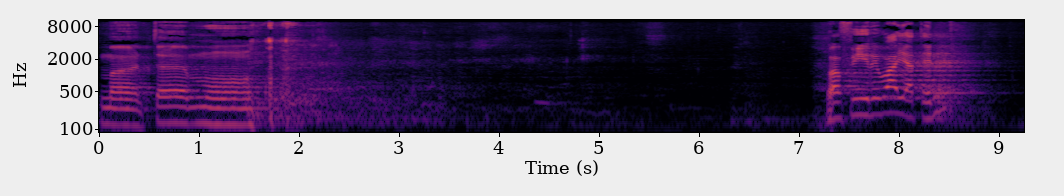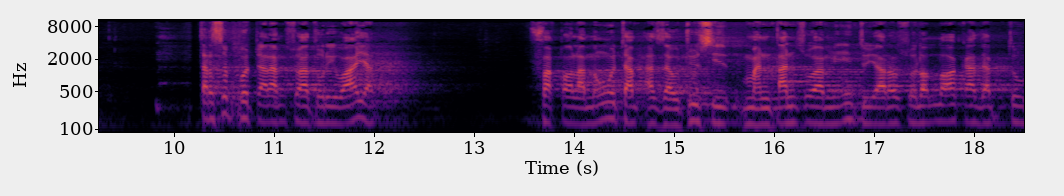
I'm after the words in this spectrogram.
metemu. Wa riwayatin tersebut dalam suatu riwayat Faqala mengucap azauju si mantan suami itu ya Rasulullah kadabtu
